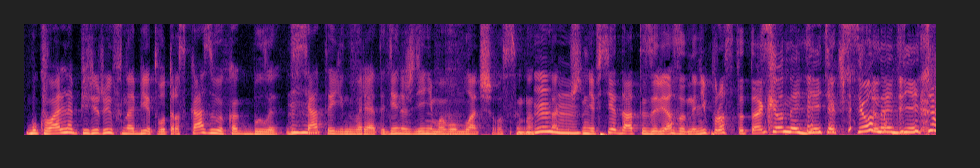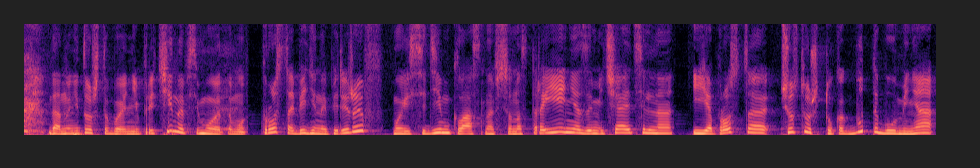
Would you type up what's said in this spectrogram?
Буквально перерыв на обед. Вот рассказываю, как было. 10 угу. января, это день рождения моего младшего сына. Угу. Так, что у меня все даты завязаны, не просто так. Все на детях, все на детях. Да, но не то, чтобы они причина всему этому. Просто обеденный перерыв, мы сидим, классно, все настроение, замечательно. И я просто чувствую, что как будто бы у меня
